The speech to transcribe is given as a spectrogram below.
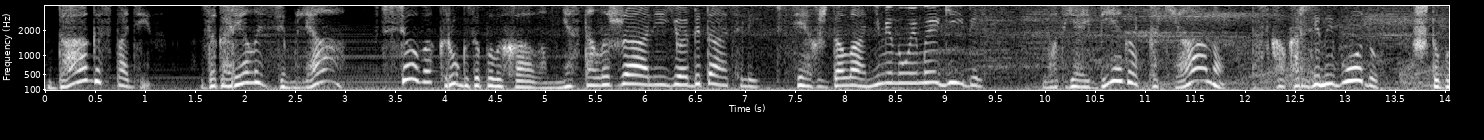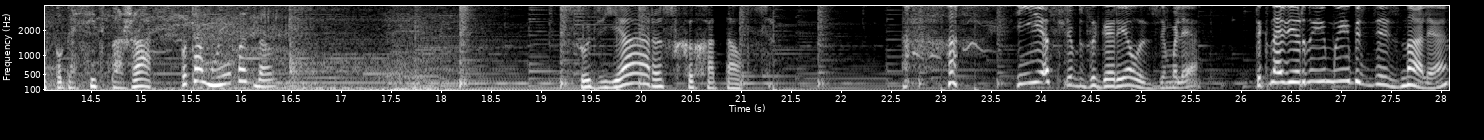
«Да, господин, загорелась земля, все вокруг заполыхало, мне стало жаль ее обитателей, всех ждала неминуемая гибель. Вот я и бегал к океану, таскал корзиной воду, чтобы погасить пожар, потому и опоздал». Судья расхохотался. Если б загорелась земля, так, наверное, и мы бы здесь знали, а?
